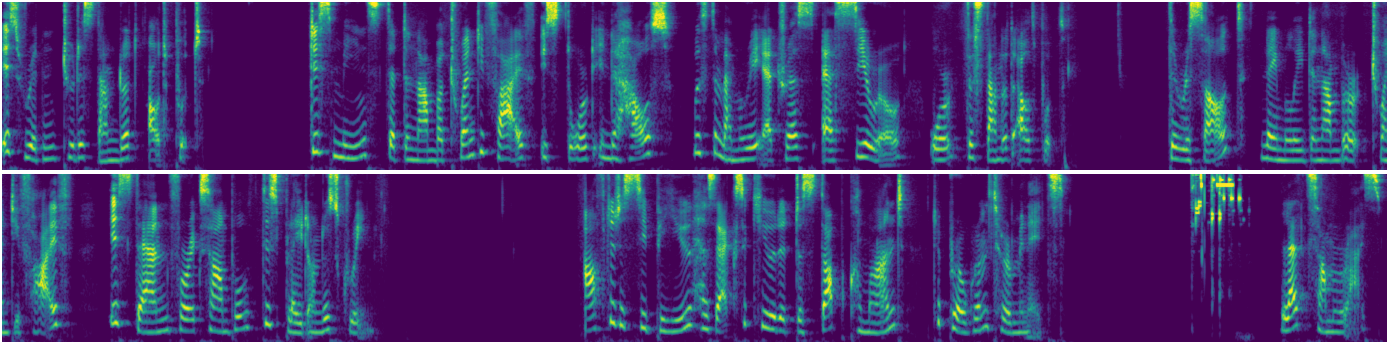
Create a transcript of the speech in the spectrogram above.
is written to the standard output. This means that the number 25 is stored in the house with the memory address S0 or the standard output. The result, namely the number 25, is then, for example, displayed on the screen. After the CPU has executed the stop command, the program terminates. Let's summarize.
